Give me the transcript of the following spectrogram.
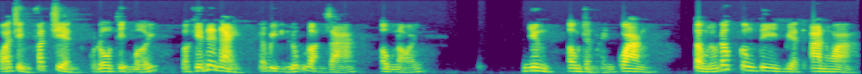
quá trình phát triển của đô thị mới và khiến nơi này đã bị lũng đoạn giá, ông nói. Nhưng ông Trần Khánh Quang, Tổng Giám đốc Công ty Việt An Hòa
